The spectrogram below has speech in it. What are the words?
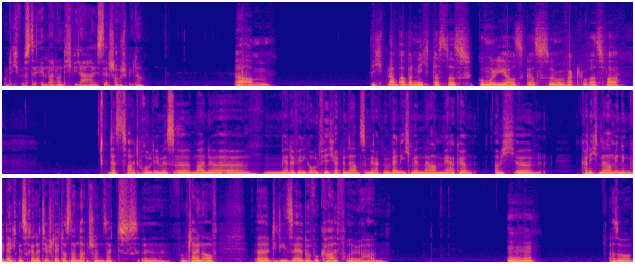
Und ich wüsste immer noch nicht, wie der heißt, der Schauspieler. Ähm, ich glaube aber nicht, dass das Gumuliauskas äh, Vakloras war. Das zweite Problem ist, äh, meine äh, mehr oder weniger Unfähigkeit, mir Namen zu merken. Wenn ich mir Namen merke, habe ich, äh, kann ich Namen in dem Gedächtnis relativ schlecht auseinander, schon seit äh, von klein auf, äh, die dieselbe Vokalfolge haben. Mhm. Also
